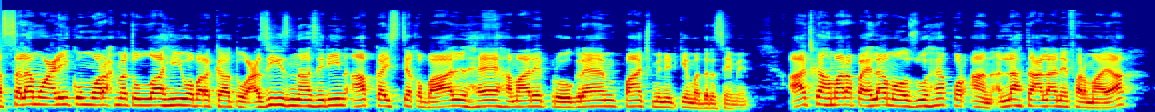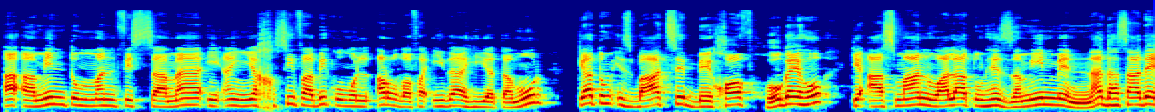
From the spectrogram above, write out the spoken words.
السلام علیکم ورحمۃ اللہ وبرکاتہ۔ عزیز ناظرین، آپ کا استقبال ہے ہمارے پروگرام پانچ منٹ کے مدرسے میں۔ آج کا ہمارا پہلا موضوع ہے قرآن۔ اللہ تعالیٰ نے فرمایا أَأَمِنْتُم مَّن فِي السَّمَاءِ أَن يَخْسِفَ بِكُمُ الْأَرْضَ فَإِذَا هِيَ تَمُورُ کیا تم اس بات سے بے خوف ہو گئے ہو کہ آسمان والا تمہیں زمین میں نہ دھسا دے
